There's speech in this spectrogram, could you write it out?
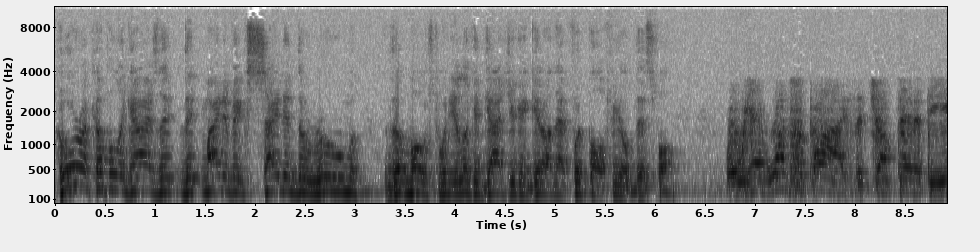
Who are a couple of guys that, that might have excited the room the most when you look at guys you can get on that football field this fall? Well, we had one surprise that jumped in at the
